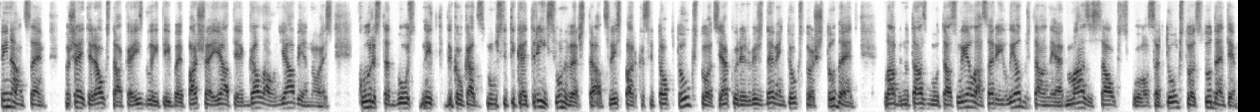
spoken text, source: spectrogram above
finansējumu. Nu, šeit ir augstākai izglītībai pašai jātiek galā un jāvienojas, kuras tad būs kaut kādas, mums ir tikai trīs universitātes vispār, kas ir top tūkstots, ja, kur ir virs 9000 studenti. Labi, nu tās būtu tās lielās. Arī Lielbritānijā ir mazas augstskolas ar tūkstošu studentiem,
